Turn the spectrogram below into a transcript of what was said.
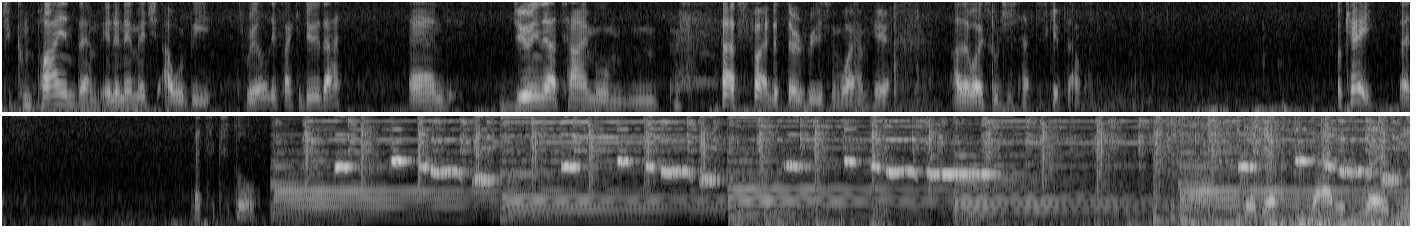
to combine them in an image. I would be thrilled if I could do that. And during that time, we'll perhaps find a third reason why I'm here. Otherwise, we'll just have to skip that one. Okay, let's Let's explore. So guess that is where the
